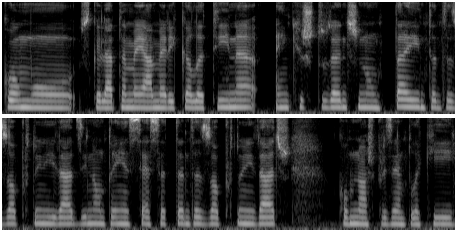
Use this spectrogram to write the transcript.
como se calhar também a América Latina, em que os estudantes não têm tantas oportunidades e não têm acesso a tantas oportunidades como nós, por exemplo, aqui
